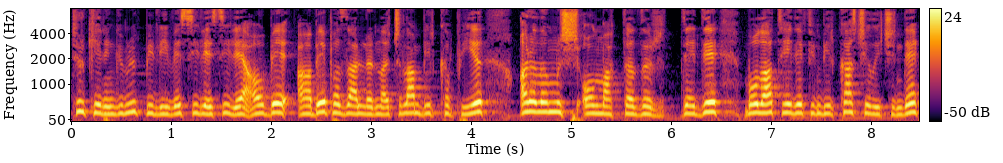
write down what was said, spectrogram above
Türkiye'nin gümrük birliği vesilesiyle AB, AB pazarlarına açılan bir kapıyı aralamış olmaktadır noktadır dedi. Bolat hedefin birkaç yıl içinde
